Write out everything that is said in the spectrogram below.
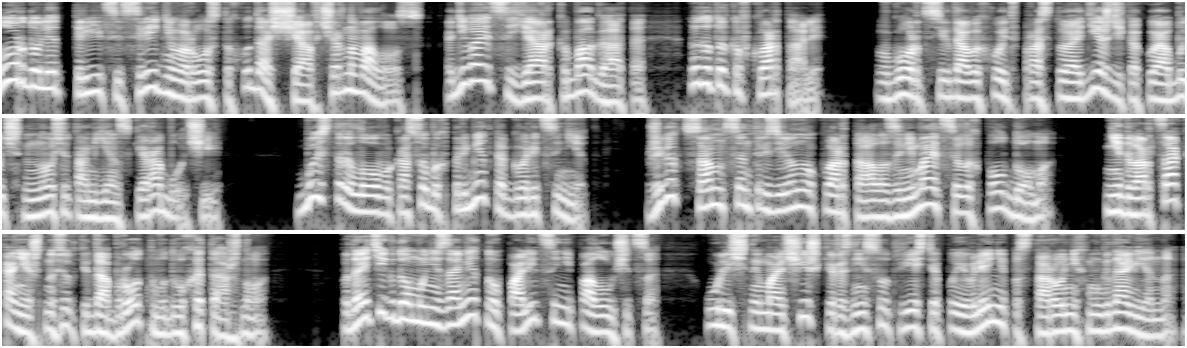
Лорду лет 30, среднего роста, худощав, черноволос. Одевается ярко, богато, но это только в квартале. В город всегда выходит в простой одежде, какую обычно носят амьенские рабочие. Быстрый ловок, особых примет, как говорится, нет. Живет в самом центре зеленого квартала, занимает целых полдома. Не дворца, конечно, но все-таки добротного, двухэтажного. Подойти к дому незаметно у полиции не получится. Уличные мальчишки разнесут весть о появлении посторонних мгновенно.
